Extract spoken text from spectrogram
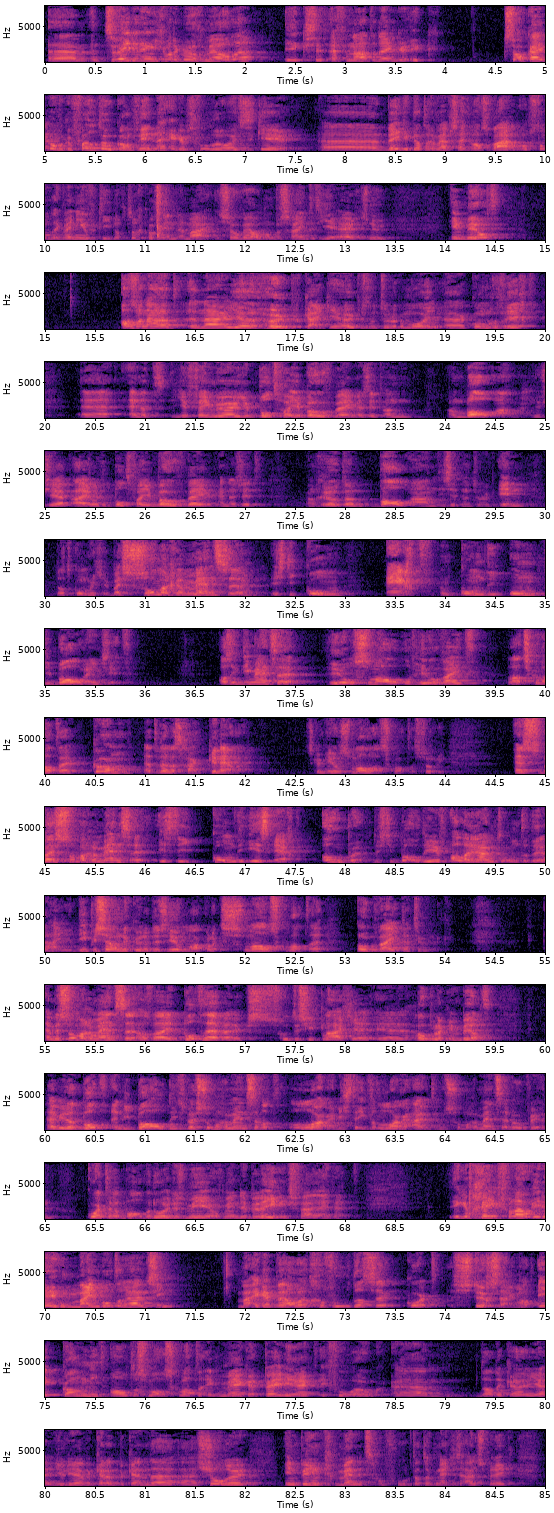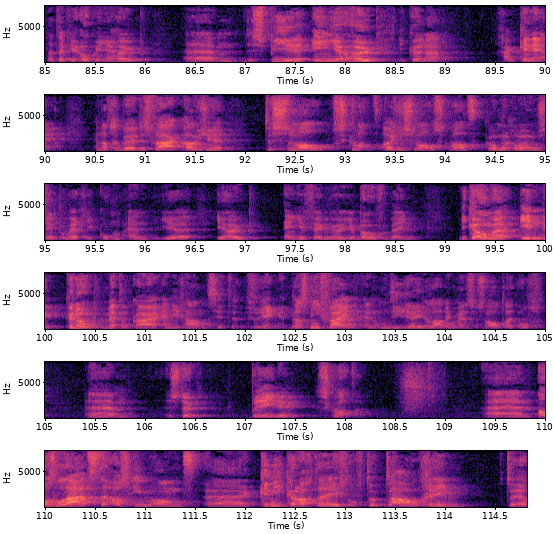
Um, een tweede dingetje wat ik wil vermelden. Ik zit even na te denken. Ik ik zal kijken of ik een foto kan vinden. Ik heb het vroeger ooit eens een keer, uh, weet ik dat er een website was waar het op stond. Ik weet niet of ik die nog terug kan vinden, maar zowel, dan verschijnt het hier ergens nu in beeld. Als we naar, het, naar je heup kijken, je heup is natuurlijk een mooi uh, komgewricht. En het, je femur, je bot van je bovenbeen, daar zit een, een bal aan. Dus je hebt eigenlijk het bot van je bovenbeen en daar zit een grote bal aan, die zit natuurlijk in dat kommetje. Bij sommige mensen is die kom echt een kom die om die bal heen zit. Als ik die mensen heel smal of heel wijd laat squatten, kan het wel eens gaan knellen. Als ik hem heel smal laat squatten, sorry. En bij sommige mensen is die kom die is echt open. Dus die bal die heeft alle ruimte om te draaien. Die personen kunnen dus heel makkelijk smal squatten, ook wijd natuurlijk. En bij sommige mensen, als wij het bot hebben, ik goed zie het plaatje eh, hopelijk in beeld heb je dat bot en die bal die is bij sommige mensen wat langer, die steekt wat langer uit. En sommige mensen hebben ook weer een kortere bal, waardoor je dus meer of minder bewegingsvrijheid hebt. Ik heb geen flauw idee hoe mijn botten eruit zien, maar ik heb wel het gevoel dat ze kort stug zijn. Want ik kan niet al te smal squatten, ik merk het per direct. Ik voel ook um, dat ik, ja, jullie hebben, kennen het bekende uh, shoulder impingement, of hoe ik dat ook netjes uitspreek. Dat heb je ook in je heup. Um, de spieren in je heup, die kunnen gaan knellen. En dat gebeurt dus vaak als je te smal squat. Als je smal squat, komen gewoon simpelweg je kom en je, je heup en je femur, je bovenbeen, die komen in de knoop met elkaar en die gaan zitten wringen. Dat is niet fijn en om die reden laat ik mensen dus altijd of ehm, een stuk breder squatten. Ehm, als laatste, als iemand uh, kniekrachten heeft of totaal geen,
